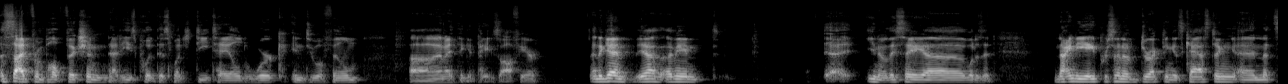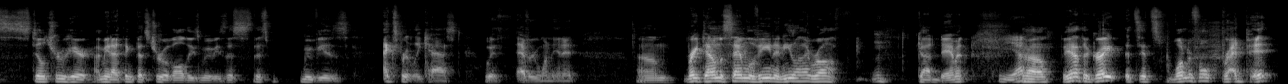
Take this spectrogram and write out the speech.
aside from Pulp Fiction, that he's put this much detailed work into a film, uh, and I think it pays off here. And again, yeah, I mean, uh, you know, they say, uh, what is it? 98% of directing is casting and that's still true here. I mean, I think that's true of all these movies. This this movie is expertly cast with everyone in it. Um, right down to Samm Levine and Eli Roth. God damn it. Yeah. Uh, yeah, they're great. It's it's wonderful. Brad Pitt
